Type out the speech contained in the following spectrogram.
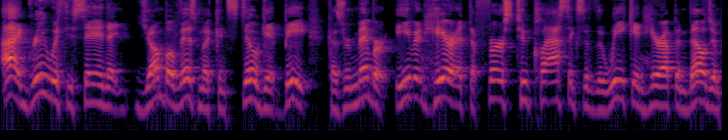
I agree with you saying that Jumbo Visma can still get beat. Because remember, even here at the first two classics of the weekend here up in Belgium,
